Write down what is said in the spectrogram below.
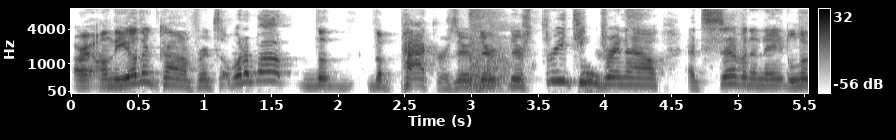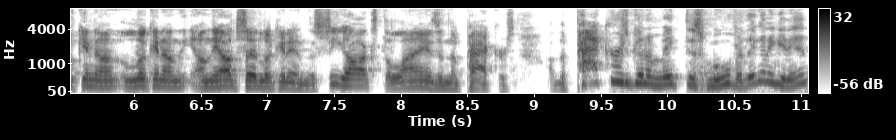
All right on the other conference what about the the packers? There, there there's three teams right now at seven and eight looking on looking on the on the outside looking in the seahawks the lions and the packers. Are the packers going to make this move? Are they going to get in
